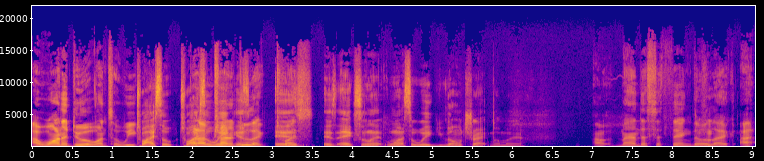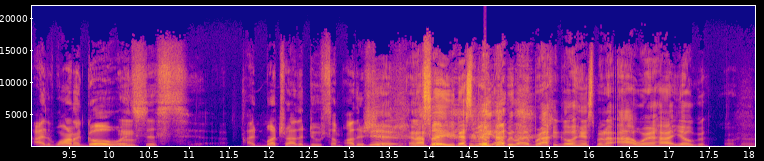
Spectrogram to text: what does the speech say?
I want to do it once a week. twice a twice I'm a week trying to is, do, like, is, twice- is excellent. Once a week you go on track, my man. Uh, man, that's the thing though. Mm-hmm. Like I, I want to go. It's just I'd much rather do some other Yeah, shit. and I feel you. That's me. I'll be like, bro, I could go here and spend an hour in hot yoga, Uh-huh.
